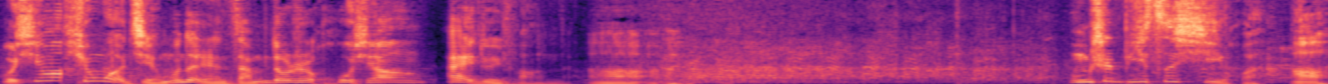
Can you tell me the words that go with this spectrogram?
我希望听我节目的人，咱们都是互相爱对方的啊！我们是彼此喜欢啊！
